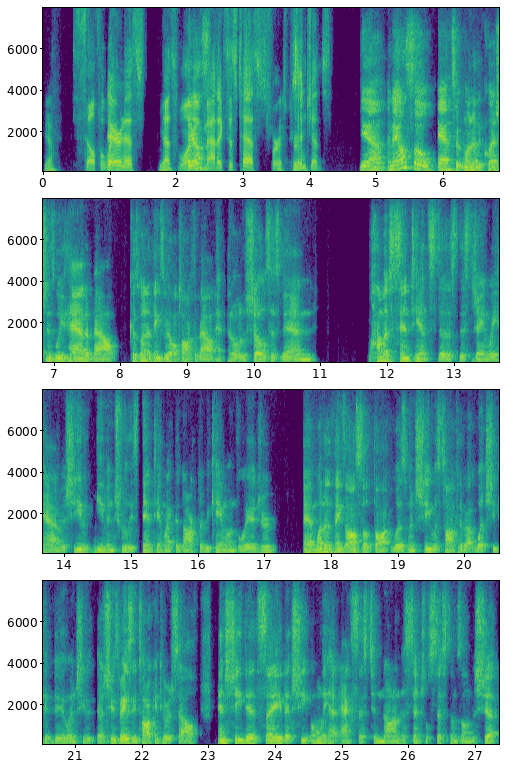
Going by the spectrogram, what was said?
Yeah. Self awareness. Yeah. That's one They of also- Maddox's tests for That's sentience. Yeah, and they also answered one of the questions we had about because one of the things we all talked about over the shows has been how much sentience does this Janeway have? Is she even truly sentient like the Doctor became on Voyager? And one of the things I also thought was when she was talking about what she could do, and she uh, she was basically talking to herself, and she did say that she only had access to non-essential systems on the ship.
